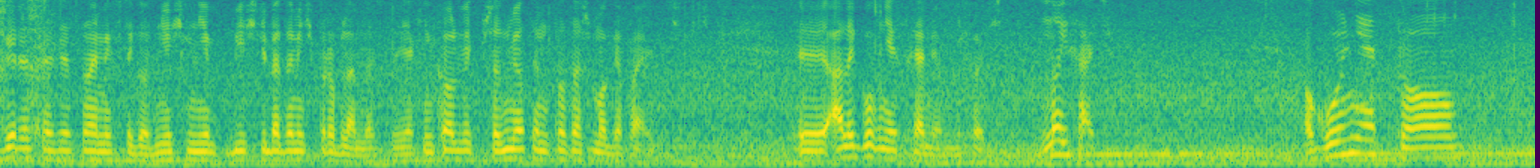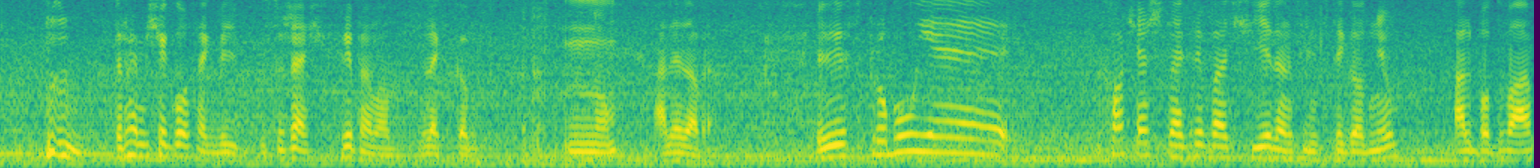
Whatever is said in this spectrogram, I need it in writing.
dwie recenzje co najmniej w tygodniu. Jeśli, nie, jeśli będę mieć problemy z jakimkolwiek przedmiotem, to też mogę powiedzieć. Yy, ale głównie z chemią mi chodzi. No i słuchajcie. Ogólnie to trochę mi się głos jakby, słyszałeś, chrypę mam lekką. No. Ale dobra. Y, Spróbuję chociaż nagrywać jeden film w tygodniu, albo dwa.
